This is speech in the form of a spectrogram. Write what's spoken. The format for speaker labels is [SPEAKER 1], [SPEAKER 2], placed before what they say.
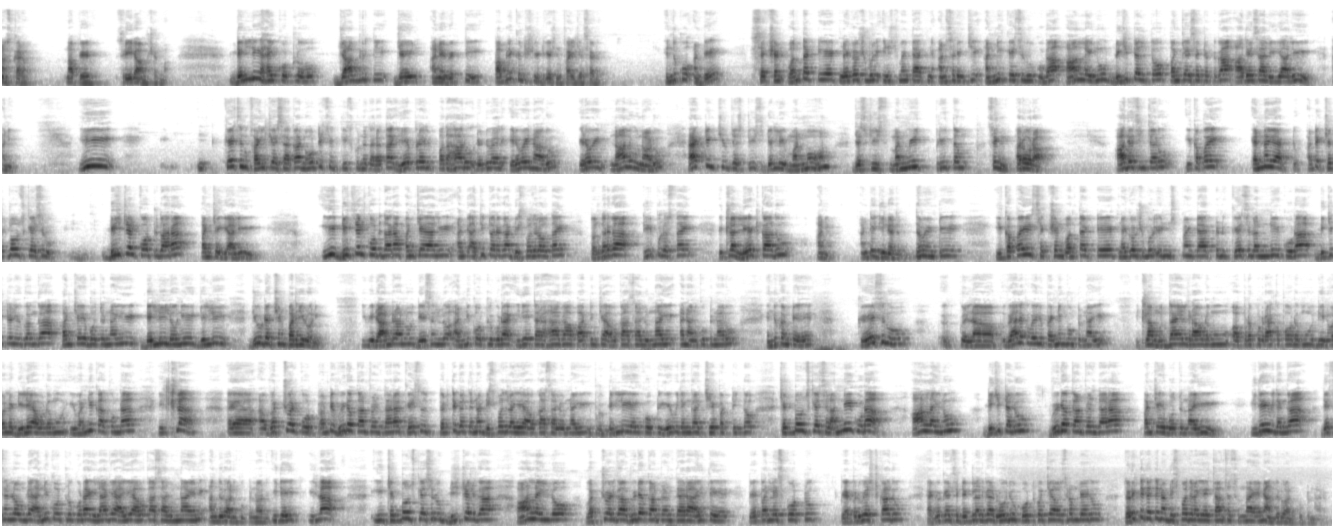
[SPEAKER 1] నమస్కారం. నా పేరు శ్రీరామ్ శర్మ. ఢిల్లీ హైకోర్టులో జాగృతి జైన్ అనే వ్యక్తి పబ్లిక్ ఇంట్రెస్ట్ లిటిగేషన్ ఫైల్ చేశాడు. ఎందుకు అంటే section one thirty eight negotiable instrument యాక్ట్ని అనుసరించి అన్ని కేసులు కూడా ఆన్లైన్ డిజిటల్తో పనిచేసేటట్టుగా ఆదేశాలు ఇవ్వాలి అని. ఈ కేసును ఫైల్ చేశాక నోటీసులు తీసుకున్న తర్వాత ఏప్రిల్ పదహారు రెండు వేల ఇరవై నాడు ఇరవై నాలుగు నాడు acting chief justice Delhi Manmohan justice Manmeet Pritam Singh Arora ఆదేశించారు. ఇకపై ఎన్ఐ యాక్ట్ అంటే చెక్ బౌన్స్ కేసులు డిజిటల్ కోర్టు ద్వారా పనిచేయాలి. ఈ డిజిటల్ కోర్టు ద్వారా పనిచేయాలి అంటే అతి త్వరగా డిస్పోజల్ అవుతాయి తొందరగా తీర్పులు వస్తాయి ఇట్లా లేట్ కాదు అని. అంటే దీని అర్థం ఏంటి? ఇకపై section one thirty eight negotiable instrument act కేసులన్నీ కూడా డిజిటల్ యుగంగా పనిచేయబోతున్నాయి ఢిల్లీలోని ఢిల్లీ జ్యూడక్షన్ పరిధిలోని. ఇవి రాను రాను దేశంలో అన్ని కోర్టులు కూడా ఇదే తరహాగా పాటించే అవకాశాలు ఉన్నాయి అని అనుకుంటున్నారు. ఎందుకంటే కేసులు లా- వేలకు వేలు పెండింగ్ ఉంటున్నాయి. ఇట్లా ముద్దాయిలు రావడము అప్పుడప్పుడు రాకపోవడము దీనివల్ల డిలే అవ్వడము ఇవన్నీ కాకుండా ఇట్లా వర్చువల్ కోర్టు అంటే వీడియో కాన్ఫరెన్స్ ద్వారా కేసులు త్వరితగతిన డిస్పోజల్ అయ్యే అవకాశాలు ఉన్నాయి. ఇప్పుడు ఢిల్లీ హైకోర్టు ఏ విధంగా చేపట్టిందో చెక్ బౌన్స్ కేసులు అన్నీ కూడా ఆన్లైను డిజిటలు వీడియో కాన్ఫరెన్స్ ద్వారా పనిచేయబోతున్నాయి. ఇదే విధంగా దేశంలో ఉండే అన్ని కోర్టులు కూడా ఇలాగే అయ్యే అవకాశాలు ఉన్నాయని అందరూ అనుకుంటున్నారు. ఇదే ఇలా ఈ చెక్ బౌన్స్ కేసులు డిజిటల్గా ఆన్లైన్లో వర్చువల్గా వీడియో కాన్ఫరెన్స్ ద్వారా అయితే పేపర్లెస్ కోర్టు పేపర్ వేస్ట్ కాదు. అడ్వకేట్స్ రెగ్యులర్గా రోజు కోర్టుకు వచ్చే అవసరం లేదు. త్వరితగతిన డిస్పోజల్ అయ్యే ఛాన్సెస్ ఉన్నాయని అందరూ అనుకుంటున్నారు.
